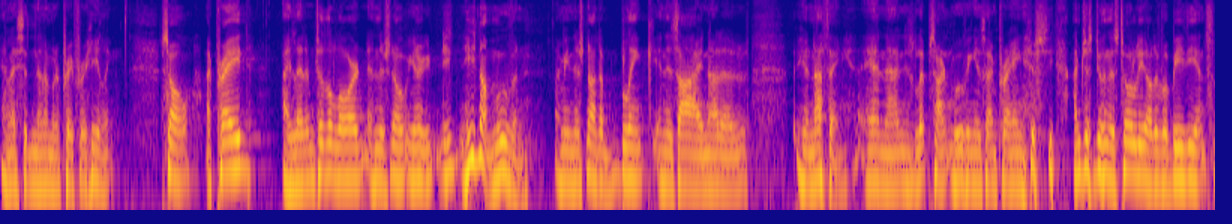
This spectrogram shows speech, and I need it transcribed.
And I said, and then I'm going to pray for healing. So I prayed. I led him to the Lord, and there's no, you know, he's not moving. I mean, there's not a blink in his eye, not a, you know, nothing. And, uh, his lips aren't moving as I'm praying. I'm just doing this totally out of obedience,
